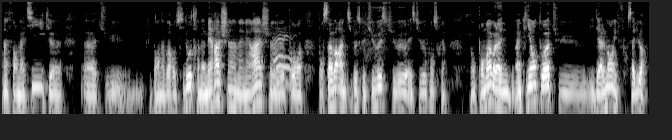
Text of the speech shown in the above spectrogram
informatique. euh, euh, tu, tu peux en avoir aussi d'autres, même RH, hein, même RH, euh, Ouais. pour pour savoir un petit peu ce que tu veux, si tu veux et si tu veux construire. Donc pour moi, voilà, une- un client, toi, tu idéalement, il faut que ça dure.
